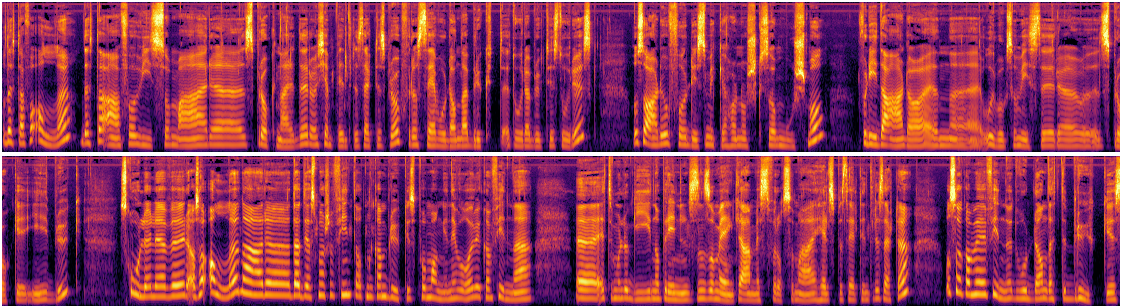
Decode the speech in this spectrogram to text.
Og dette er for alle. Dette er for vi som er eh, språknerder og kjempeinteresserte i språk, for å se hvordan brukt, et ord er brukt historisk. Og så er det jo for de som ikke har norsk som morsmål, fordi det er da en uh, ordbok som viser uh, språket i bruk. Skoleelever, altså alle. Det er, uh, det er, det som er så fint, at den kan brukes på mange nivåer. Vi kan finne etymologien, opprinnelsen, som egentlig er mest for oss som er helt spesielt interesserte. Og så kan vi finne ut hvordan dette brukes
